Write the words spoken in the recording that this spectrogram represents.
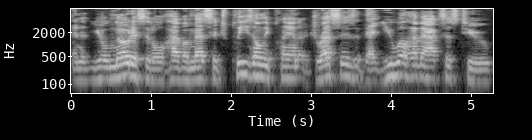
And you'll notice it'll have a message, please only plan addresses that you will have access to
